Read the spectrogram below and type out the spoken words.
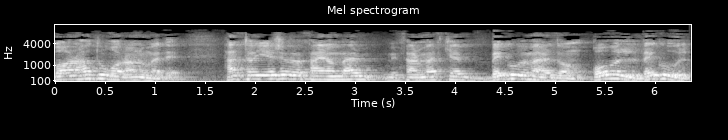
بارها تو قرآن اومده. حتی یه جا به پیامبر میفرمد که بگو به مردم قول بگول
